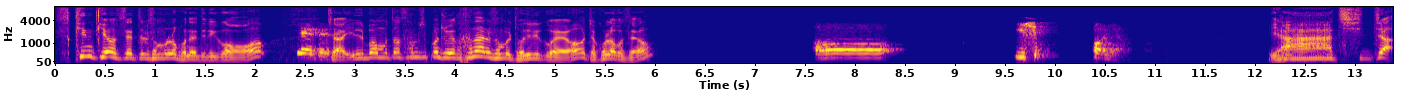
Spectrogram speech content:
스킨케어 세트를 선물로 보내드리고. 네네. 자, 1번부터 30번 중에서 하나를 선물 더 드릴 거예요. 자, 골라보세요. 어, 20번이요. 야 진짜.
